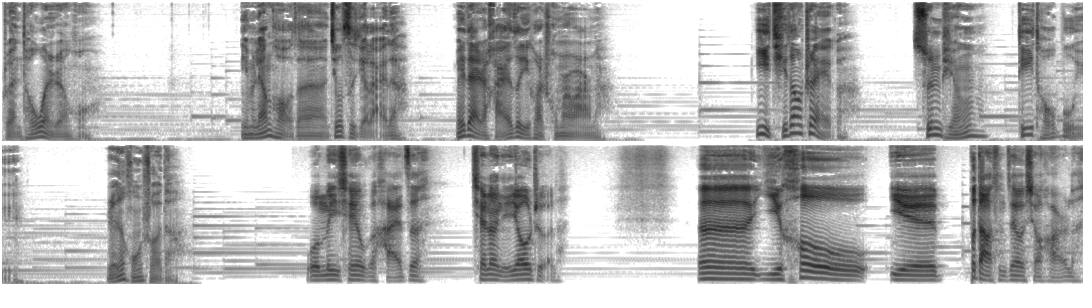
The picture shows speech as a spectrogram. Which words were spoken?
转头问任红：“你们两口子就自己来的，没带着孩子一块出门玩吗？”一提到这个，孙平低头不语。任红说道：“我们以前有个孩子，前两年夭折了。呃，以后……”也不打算再有小孩了。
